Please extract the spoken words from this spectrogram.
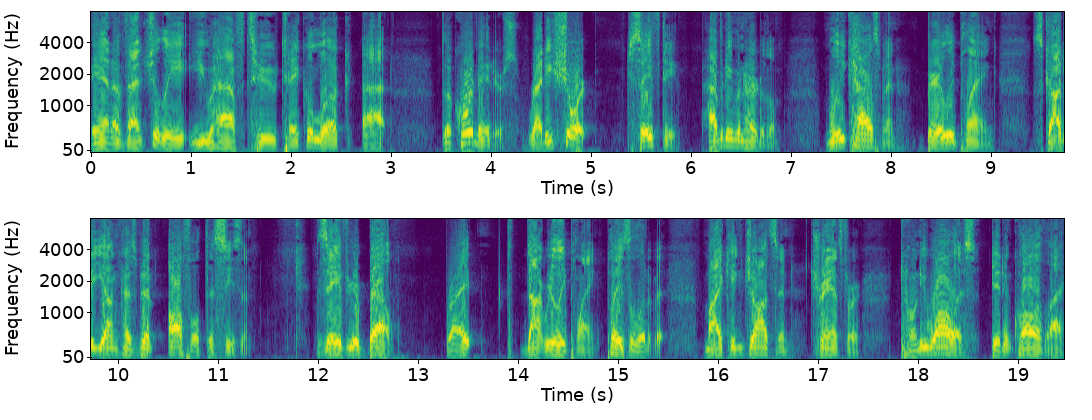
And eventually, you have to take a look at the coordinators. Ready Short, safety. Haven't even heard of him. Malik Hausman, barely playing. Scotty Young has been awful this season. Xavier Bell, right? Not really playing. Plays a little bit. Mike King Johnson, transfer. Tony Wallace, didn't qualify.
